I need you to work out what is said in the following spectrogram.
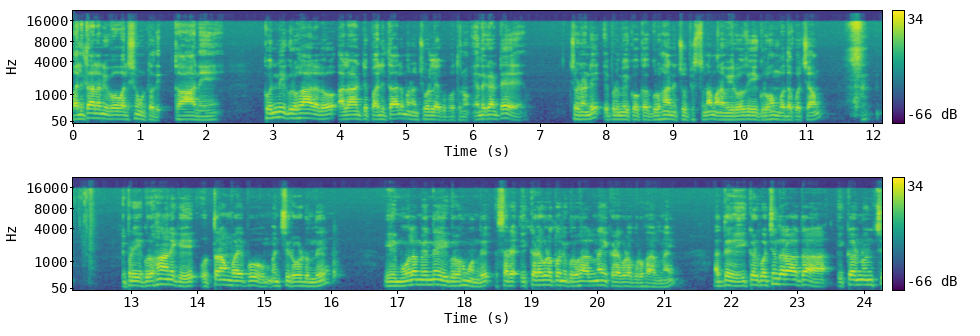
ఫలితాలను ఇవ్వవలసి ఉంటుంది. కానీ కొన్ని గృహాలలో అలాంటి ఫలితాలు మనం చూడలేకపోతున్నాం. ఎందుకంటే చూడండి ఇప్పుడు మీకు ఒక గృహాన్ని చూపిస్తున్నాం. మనం ఈరోజు ఈ గృహం వద్దకు వచ్చాం ఇప్పుడు ఈ గృహానికి ఉత్తరం వైపు మంచి రోడ్డు ఉంది. ఈ మూలం మీదనే ఈ గృహం ఉంది. సరే ఇక్కడ కూడా కొన్ని గృహాలు ఉన్నాయి ఇక్కడ కూడా గృహాలు ఉన్నాయి. అయితే ఇక్కడికి వచ్చిన తర్వాత ఇక్కడ నుంచి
